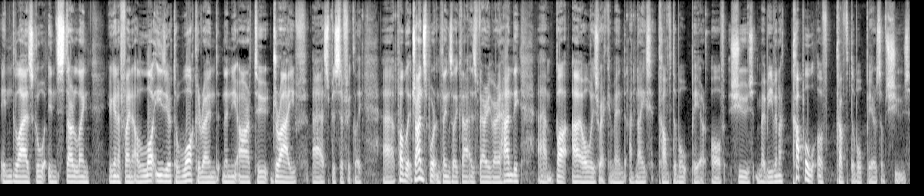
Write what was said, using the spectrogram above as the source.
in Glasgow in Stirling you're going to find it a lot easier to walk around than you are to drive uh, specifically. Uh, public transport and things like that is very, very handy, um, but I always recommend a nice, comfortable pair of shoes, maybe even a couple of comfortable pairs of shoes.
